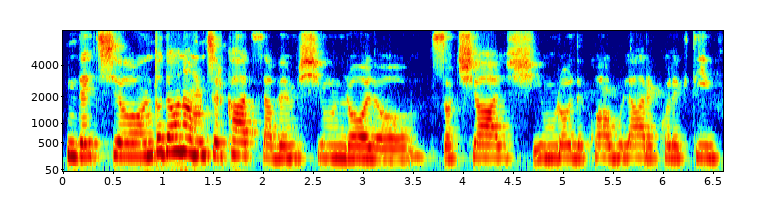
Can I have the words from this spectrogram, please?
Deci, uh, întotdeauna am încercat să avem și un rol uh, social și un rol de coagulare colectiv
